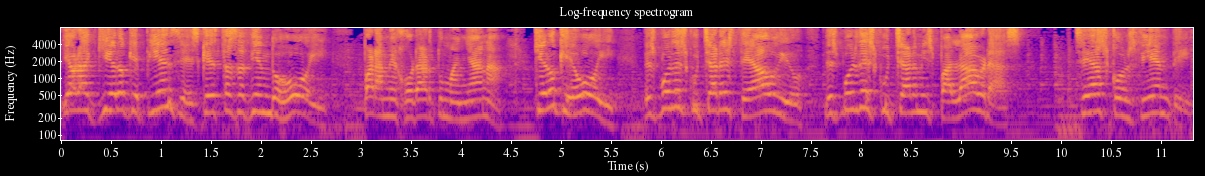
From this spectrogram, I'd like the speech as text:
Y ahora quiero que pienses qué estás haciendo hoy para mejorar tu mañana. Quiero que hoy, después de escuchar este audio, después de escuchar mis palabras, seas consciente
